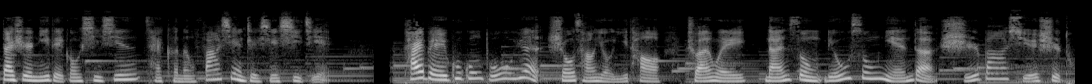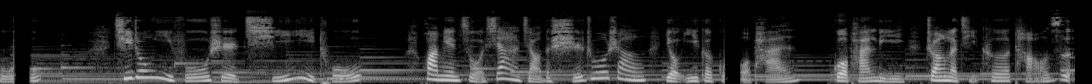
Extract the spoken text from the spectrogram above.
但是你得够细心，才可能发现这些细节。台北故宫博物院收藏有一套传为南宋刘松年的十八学士图，其中一幅是奇异图，画面左下角的石桌上有一个果盘。果盘里装了几颗桃子，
